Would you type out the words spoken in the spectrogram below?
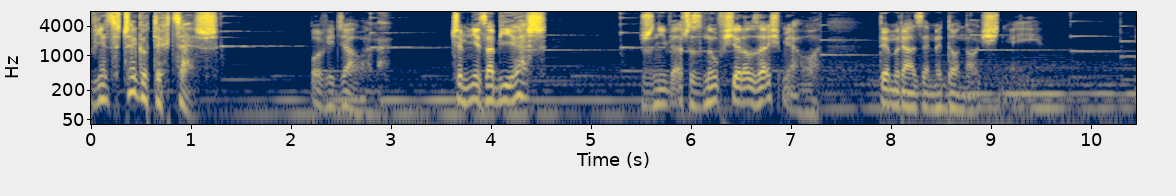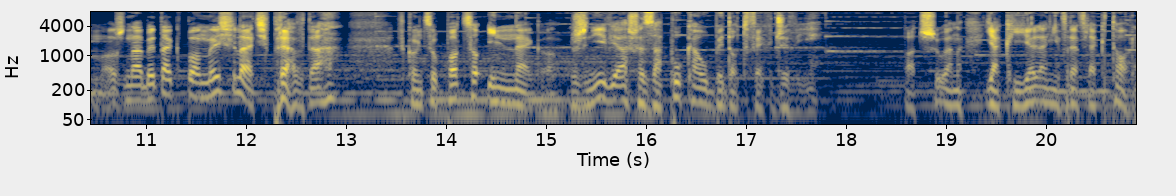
Więc czego ty chcesz? Powiedziałem. Czy mnie zabijesz? Żniwiarz znów się roześmiał, tym razem donośniej. Można by tak pomyśleć, prawda? W końcu po co innego żniwiarz zapukałby do twych drzwi? Patrzyłem jak jeleń w reflektory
